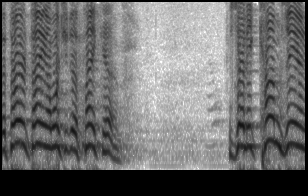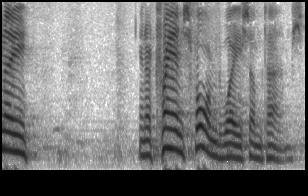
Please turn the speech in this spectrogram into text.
The third thing I want you to think of is that he comes in a in a transformed way sometimes.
